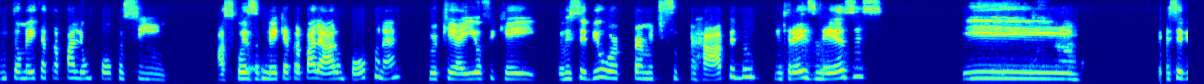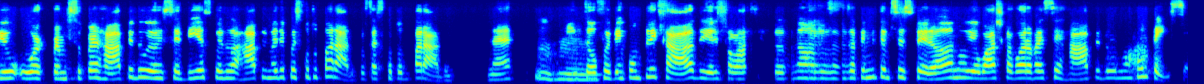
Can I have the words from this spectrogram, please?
então meio que atrapalhou um pouco, assim, as coisas meio que atrapalharam um pouco, né? Porque aí eu fiquei, eu recebi o Work Permit super rápido, em três meses, e recebi o Work Permit super rápido, eu recebi as coisas rápido, mas depois ficou tudo parado, o processo ficou todo parado, né? Uhum. Então foi bem complicado e eles falaram assim, não, já tem muito tempo você esperando e eu acho que agora vai ser rápido, não compensa.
